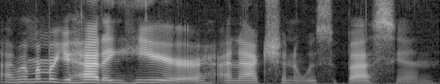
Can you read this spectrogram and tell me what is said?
I remember you had in here an action with Sebastian.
